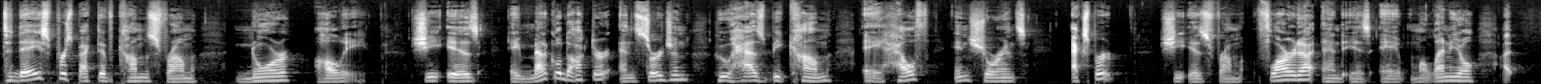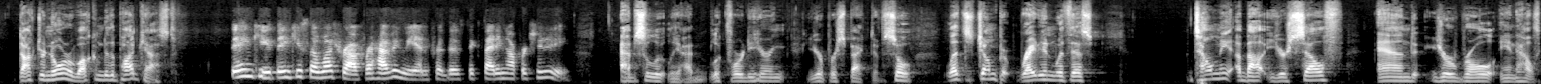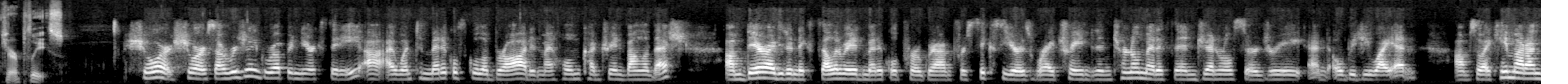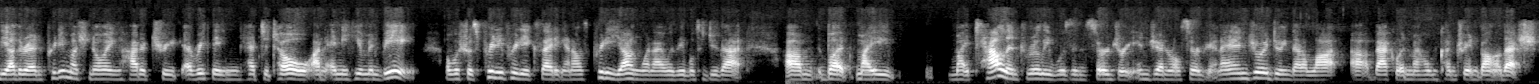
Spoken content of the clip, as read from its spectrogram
Today's perspective comes from Noor Ali. She is a medical doctor and surgeon who has become a health insurance expert. She is from Florida and is a millennial. Uh, Dr. Noor, welcome to the podcast. Thank you. Thank you so much, Rob, for having me and for this exciting opportunity. Absolutely. I look forward to hearing your perspective. So let's jump right in with this. Tell me about yourself and your role in healthcare, please. Sure, sure. So I originally grew up in New York City. Uh, I went to medical school abroad in my home country in Bangladesh. Um, there, I did an accelerated medical program for six years where I trained in internal medicine, general surgery, and OBGYN. Um, so I came out on the other end pretty much knowing how to treat everything head to toe on any human being, which was pretty, pretty exciting. And I was pretty young when I was able to do that. Um, but my my talent really was in surgery, in general surgery, and I enjoyed doing that a lot uh, back in my home country in Bangladesh.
